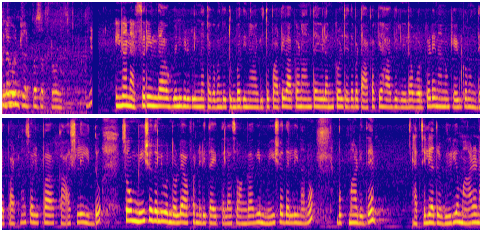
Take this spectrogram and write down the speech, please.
ಒಂದು ಸ್ವಲ್ಪ ಇನ್ನು ನರ್ಸರಿಯಿಂದ ಹೂವಿನ ಗಿಡಗಳನ್ನ ತಗೊಬಂದು ತುಂಬ ದಿನ ಆಗಿತ್ತು. ಪಾಟಿಗೆ ಹಾಕೋಣ ಅಂತ ಹೇಳಿ ಅಂದ್ಕೊಳ್ತಾ ಇದ್ದೆ, ಬಟ್ ಹಾಕೋಕ್ಕೆ ಆಗಿರಲಿಲ್ಲ. ಹೊರಗಡೆ ನಾನು ಕೇಳ್ಕೊಂಬಂದಿದ್ದೆ. ಪಾಟ್ನ ಸ್ವಲ್ಪ ಕಾಸ್ಟ್ಲಿ ಇದ್ದು, ಸೊ ಮೀಶೋದಲ್ಲಿ ಒಂದೊಳ್ಳೆ ಆಫರ್ ನಡೀತಾ ಇತ್ತಲ್ಲ, ಸೊ ಹಂಗಾಗಿ ಮೀಶೋದಲ್ಲಿ ನಾನು ಬುಕ್ ಮಾಡಿದ್ದೆ. ಆ್ಯಕ್ಚುಲಿ ಅದರ ವೀಡಿಯೋ ಮಾಡೋಣ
